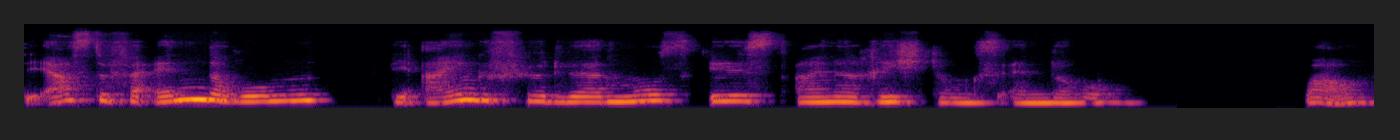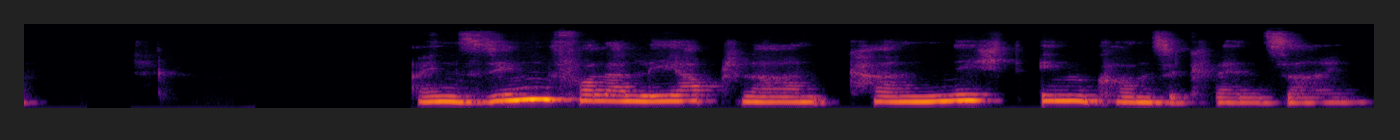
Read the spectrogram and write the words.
Die erste Veränderung, die eingeführt werden muss, ist eine Richtungsänderung. Wow. Ein sinnvoller Lehrplan kann nicht inkonsequent sein,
